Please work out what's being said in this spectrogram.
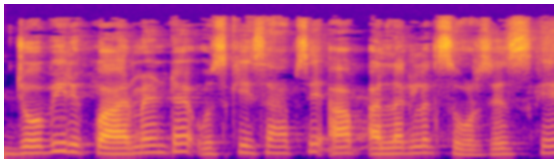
जो भी रिक्वायरमेंट है उसके हिसाब से आप अलग अलग सोर्सेज के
